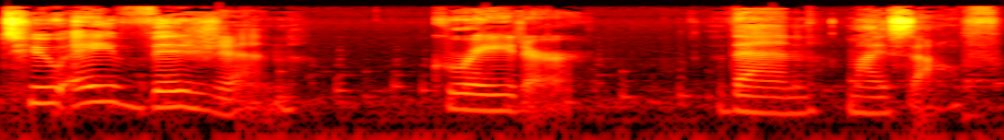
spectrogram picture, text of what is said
to a vision greater than myself.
